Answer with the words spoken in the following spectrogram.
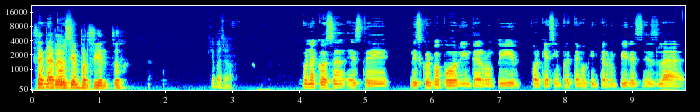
sacarle el 100%. ¿Qué pasó? Una cosa, este, disculpa por interrumpir, porque siempre tengo que interrumpir, es, es la,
